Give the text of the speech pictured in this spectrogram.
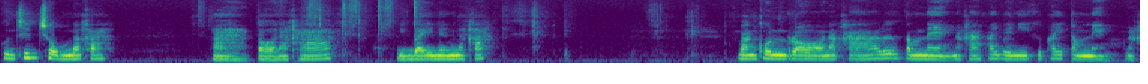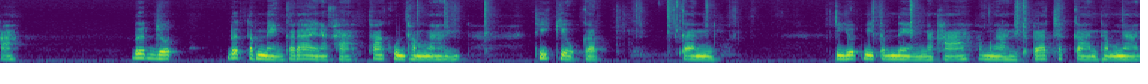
คุณชื่นชมนะคะ อ่า ต่อนะคะ อีกใบหนึ่งนะคะ บางคนรอนะคะ เรื่องตำแหน่งนะคะไพ่ใบนี้คือไพ่ตำแหน่งนะคะ เลื่อนยศเลื่อนตำแหน่งก็ได้นะคะ ถ้าคุณทำงานที่เกี่ยวกับการมียศมีตำแหน่งนะคะทำงานราชการทำงาน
